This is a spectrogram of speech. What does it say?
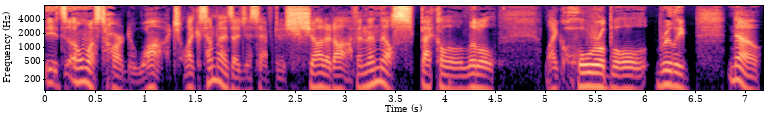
It's almost hard to watch. Like sometimes I just have to shut it off, and then they'll speckle a little, like horrible. Really, no,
